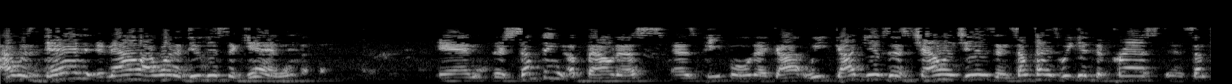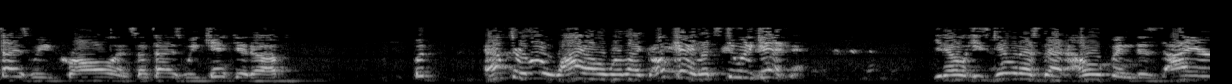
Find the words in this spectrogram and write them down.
I was dead, and now I want to do this again." And there's something about us as people that God we God gives us challenges and sometimes we get depressed and sometimes we crawl and sometimes we can't get up. But after a little while we're like, okay, let's do it again. You know, he's given us that hope and desire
